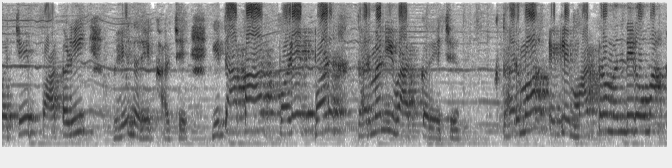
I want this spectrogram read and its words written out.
વચ્ચે પાતળી ભેદ રેખા છે. ગીતાકાર પડે પણ ધર્મની વાત કરે છે. ધર્મ એટલે માત્ર મંદિરોમાં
